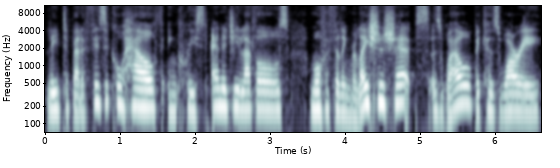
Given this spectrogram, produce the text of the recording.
lead to better physical health, increased energy levels, more fulfilling relationships as well, because worry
